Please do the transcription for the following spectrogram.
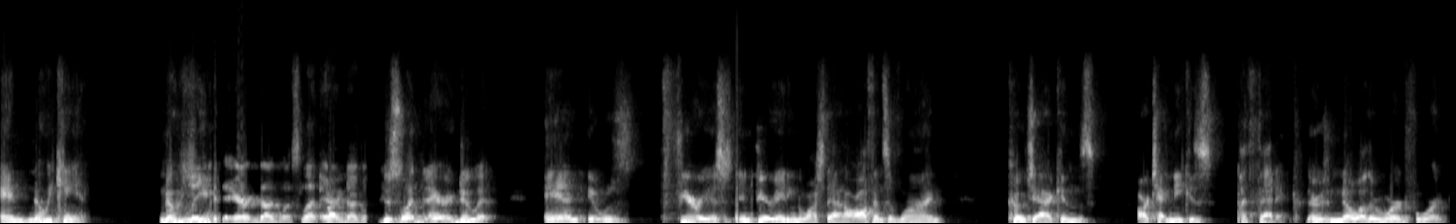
And no, he can't. No, he leave can't. it to Eric Douglas. Let Eric right. Douglas just let Eric do it. And it was furious, infuriating to watch that. Our offensive line, Coach Adkins, our technique is pathetic. There is no other word for it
